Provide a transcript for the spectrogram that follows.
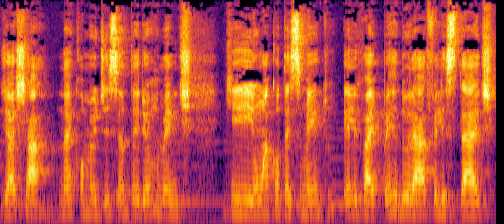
de achar, né, como eu disse anteriormente, que um acontecimento ele vai perdurar a felicidade,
